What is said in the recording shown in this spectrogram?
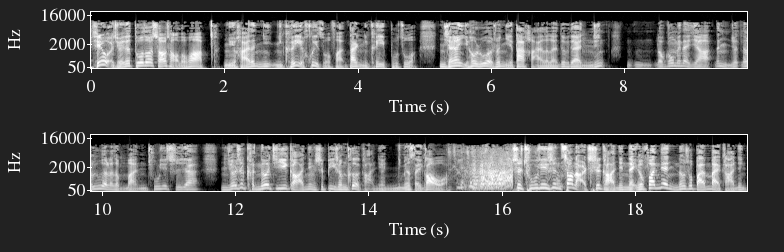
其实我觉得多多少少的话，女孩子你你可以会做饭，但是你可以不做。你想想以后如果说你带孩子了，对不对？你这。嗯，老公没在家，那你说那饿了怎么办？你出去吃去？你说是肯德基干净，是必胜客干净？你们谁告诉我？是出去是上哪儿吃干净？哪个饭店你能说百分百干净？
